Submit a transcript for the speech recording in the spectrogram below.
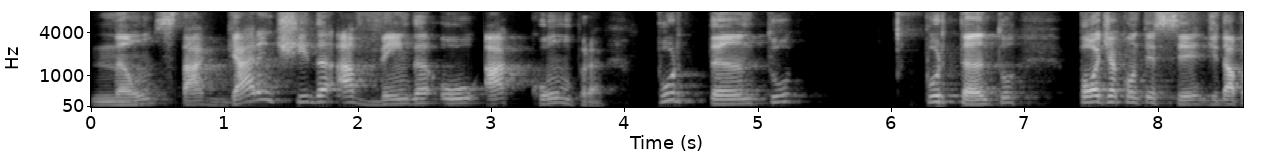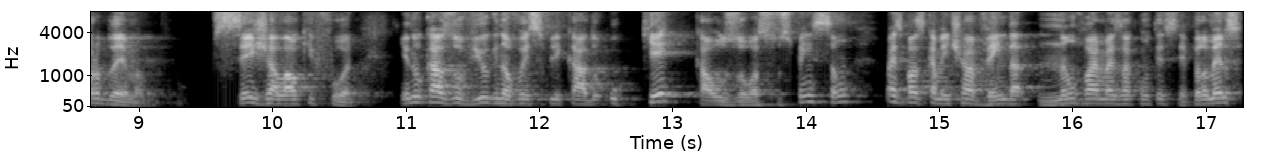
não está garantida a venda ou a compra. Portanto, portanto, pode acontecer de dar problema, seja lá o que for. E no caso do Vilg, não foi explicado o que causou a suspensão, mas basicamente a venda não vai mais acontecer. Pelo menos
